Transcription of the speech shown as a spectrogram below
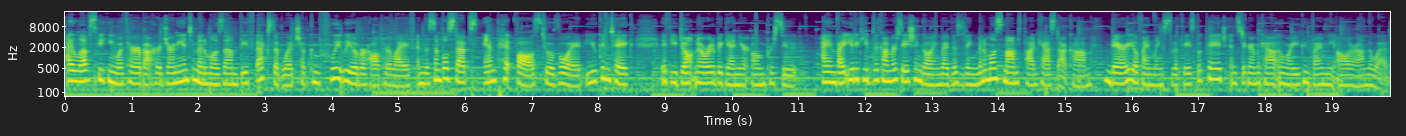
I love speaking with her about her journey into minimalism, the effects of which have completely overhauled her life, and the simple steps and pitfalls to avoid you can take if you don't know where to begin your own pursuit. I invite you to keep the conversation going by visiting minimalistmomspodcast.com. There you'll find links to the Facebook page, Instagram account, and where you can find me all around the web.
